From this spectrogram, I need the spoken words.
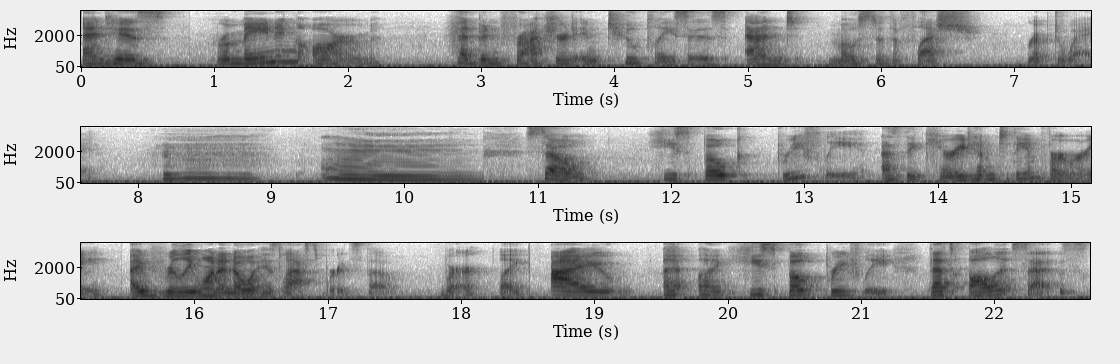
and his remaining arm had been fractured in two places, and most of the flesh ripped away. Mm. So he spoke briefly as they carried him to the infirmary. I really want to know what his last words though were. Like I like he spoke briefly. That's all it says.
